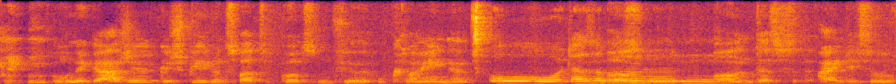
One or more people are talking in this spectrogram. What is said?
ohne Gage gespielt und zwar zugunsten für Ukraine. Oh, das ist aber schön. Und das eigentlich so,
